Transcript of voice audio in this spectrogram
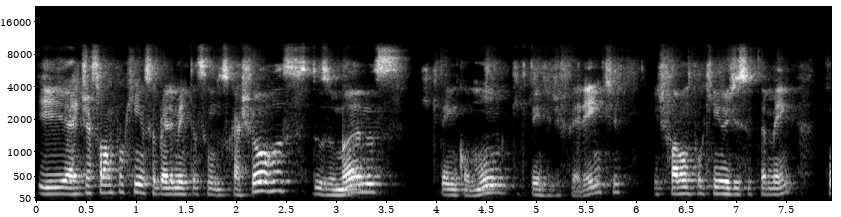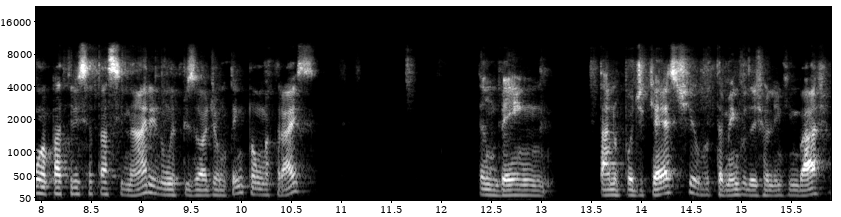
E a gente vai falar um pouquinho sobre a alimentação dos cachorros, dos humanos, o que, tem em comum, o que, tem de diferente. A gente falou um pouquinho disso também com a Patrícia Tassinari, num episódio há um tempão atrás. Também está no podcast, eu vou, também vou deixar o link embaixo,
